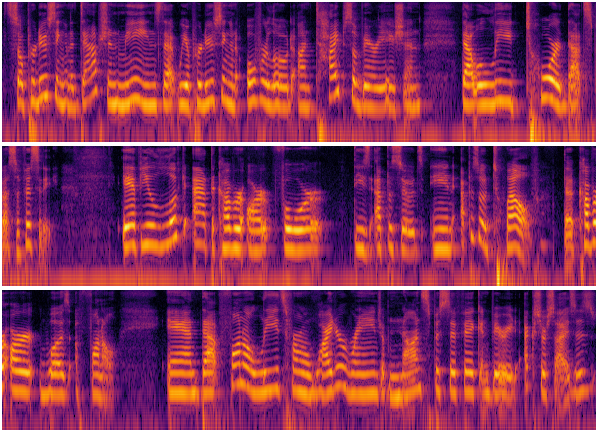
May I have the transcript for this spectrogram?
So, producing an adaptation means that we are producing an overload on types of variation that will lead toward that specificity. If you look at the cover art for these episodes, in episode 12, the cover art was a funnel. And that funnel leads from a wider range of non specific and varied exercises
